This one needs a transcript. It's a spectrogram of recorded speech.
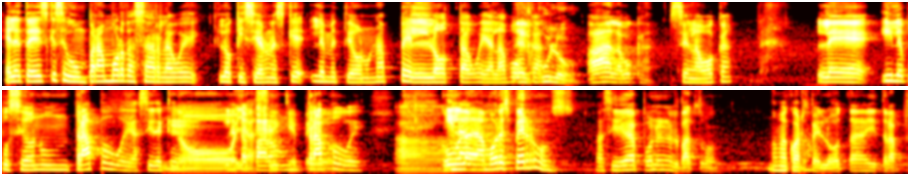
El detalle es que según para amordazarla, güey, lo que hicieron es que le metieron una pelota, güey, a la boca. El culo. Ah, la boca. Sí, en la boca. Le, y le pusieron un trapo, güey, así de que No, le ya taparon sé un pedo. trapo, güey. Ah. Como la- de Amores Perros. Así ya ponen el vato. No me acuerdo. Pelota y trapo.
